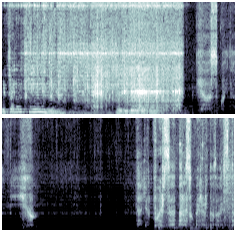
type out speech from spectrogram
Estarás bien. Lo digo de verdad. Dios, cuida a mi hijo. Dale fuerza para superar todo esto.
